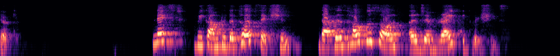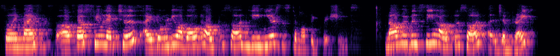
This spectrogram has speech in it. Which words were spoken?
Okay. Next, we come to the third section, that is how to solve algebraic equations. So in my uh, first few lectures, I told you about how to solve linear system of equations. Now we will see how to solve algebraic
